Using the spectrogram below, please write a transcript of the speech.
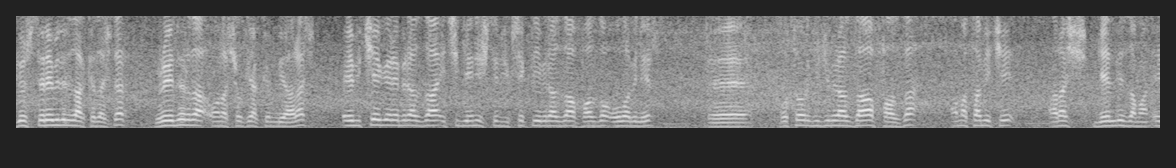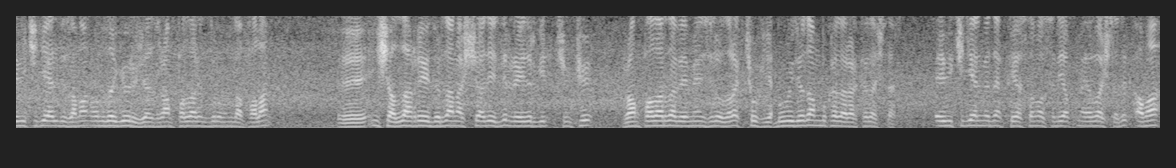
gösterebiliriz arkadaşlar. Raider da ona çok yakın bir araç. Ev 2'ye göre biraz daha içi geniştir, yüksekliği biraz daha fazla olabilir. E, motor gücü biraz daha fazla. Ama tabii ki araç geldiği zaman, ev 2 geldiği zaman onu da göreceğiz. Rampaların durumunda falan. Ee, inşallah Raider'dan aşağı değildir. Raider çünkü rampalarda ve menzil olarak çok iyi. Bu videodan bu kadar arkadaşlar. ev 2 gelmeden kıyaslamasını yapmaya başladık ama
